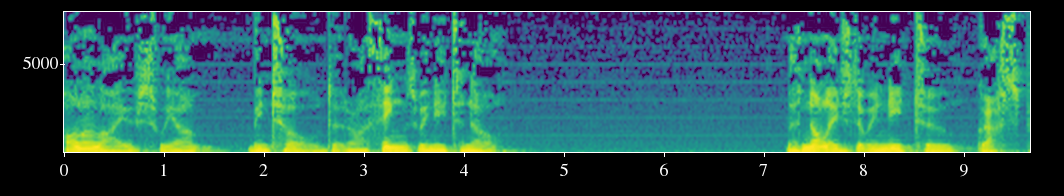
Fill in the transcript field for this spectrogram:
All our lives we are being told that there are things we need to know. There's knowledge that we need to grasp.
